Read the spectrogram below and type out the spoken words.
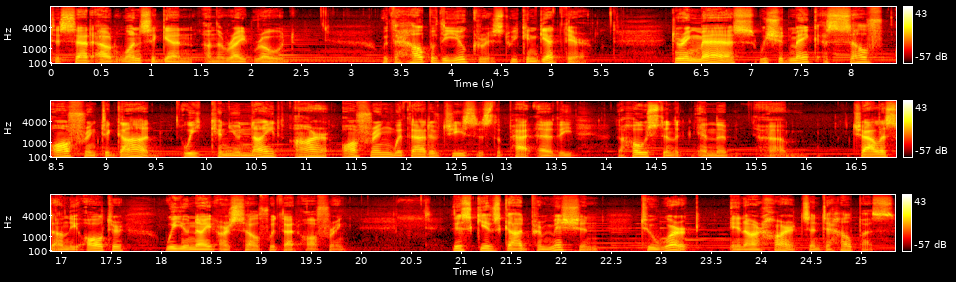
to set out once again on the right road. With the help of the Eucharist, we can get there. During Mass, we should make a self offering to God. We can unite our offering with that of Jesus, the, uh, the, the host and the, and the um, chalice on the altar. We unite ourselves with that offering. This gives God permission to work in our hearts and to help us.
